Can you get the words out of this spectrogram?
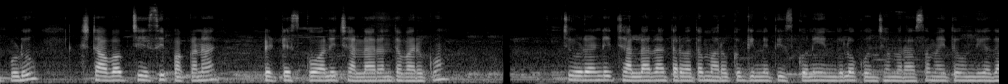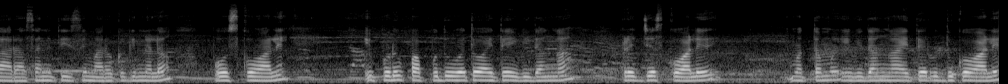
ఇప్పుడు స్టవ్ అప్ చేసి పక్కన పెట్టేసుకోవాలి చల్లారంత వరకు. చూడండి చల్లారిన తర్వాత మరొక గిన్నె తీసుకొని ఇందులో కొంచెం రసం అయితే ఉంది కదా ఆ రసాన్ని తీసి మరొక గిన్నెలో పోసుకోవాలి. ఇప్పుడు పప్పు దువ్వతో అయితే ఈ విధంగా ప్రెస్ చేసుకోవాలి. మొత్తం ఈ విధంగా అయితే రుద్దుకోవాలి.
